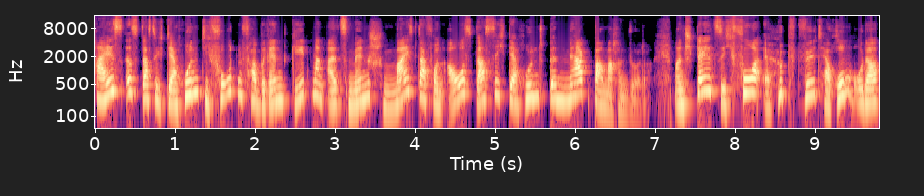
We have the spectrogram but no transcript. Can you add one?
heiß ist, dass sich der Hund die Pfoten verbrennt, geht man als Mensch meist davon aus, dass sich der Hund bemerkbar machen würde. Man stellt sich vor, er hüpft wild herum oder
